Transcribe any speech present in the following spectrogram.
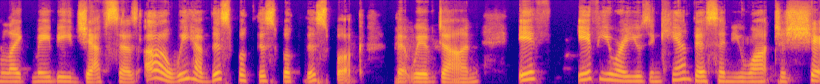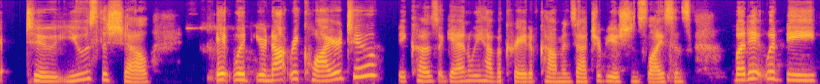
like maybe Jeff says, oh, we have this book, this book, this book that we've done. If, if you are using Canvas and you want to share, to use the shell, it would, you're not required to, because again, we have a Creative Commons attributions license, but it would be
